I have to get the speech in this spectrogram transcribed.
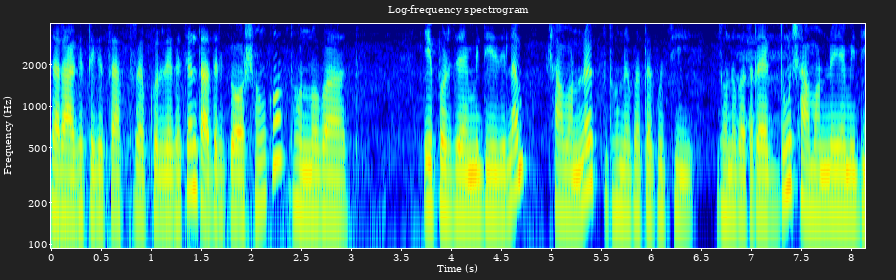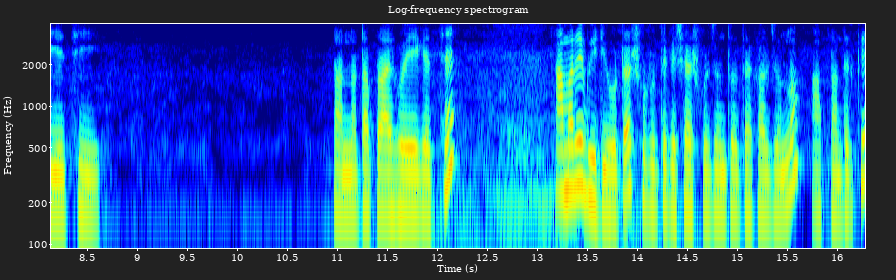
যারা আগে থেকে সাবস্ক্রাইব করে রেখেছেন তাদেরকে অসংখ্য ধন্যবাদ। এই পর্যায়ে আমি দিয়ে দিলাম সামান্য একটু ধনে পাতা কুচি। ধনে পাতাটা একদম সামান্যই আমি দিয়েছি। রান্নাটা প্রায় হয়ে গেছে। আমার এই ভিডিওটা শুরু থেকে শেষ পর্যন্ত দেখার জন্য আপনাদেরকে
